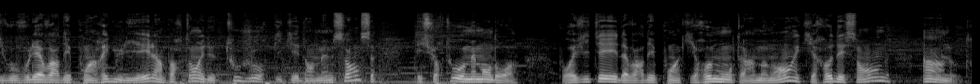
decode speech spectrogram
Si vous voulez avoir des points réguliers, l'important est de toujours piquer dans le même sens et surtout au même endroit, pour éviter d'avoir des points qui remontent à un moment et qui redescendent à un autre.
